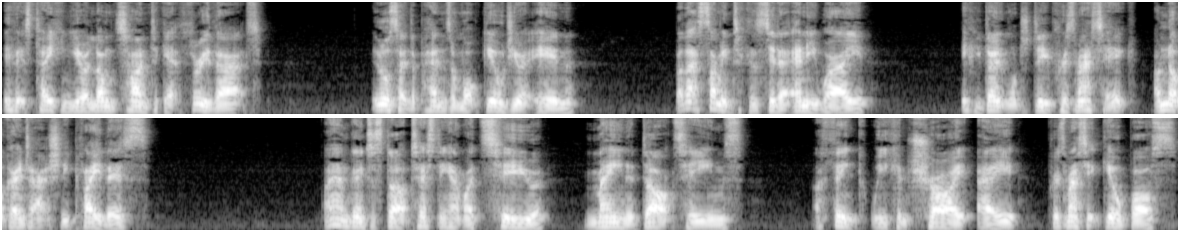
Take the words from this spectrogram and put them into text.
if it's taking you a long time to get through that. It also depends on what guild you're in. But that's something to consider anyway. If you don't want to do prismatic, I'm not going to actually play this. I am going to start testing out my two main dark teams. I think we can try a prismatic guild boss.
